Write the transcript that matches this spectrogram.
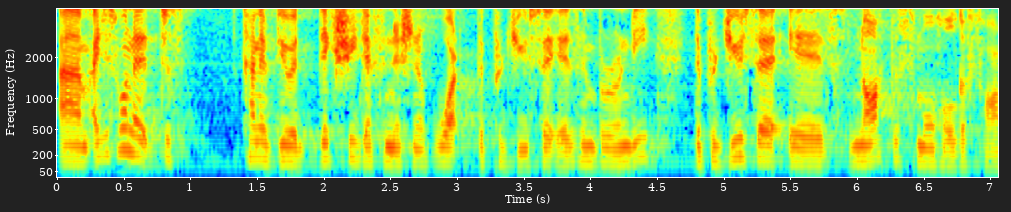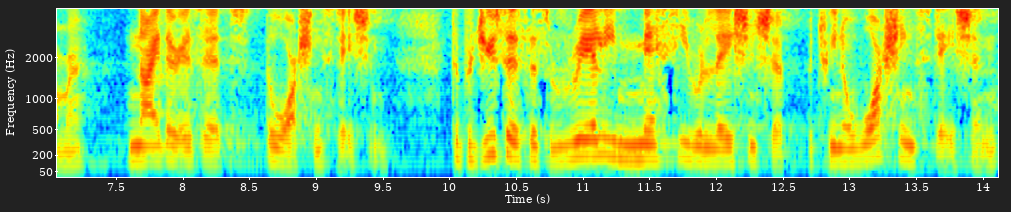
Um, I just want to just kind of do a dictionary definition of what the producer is in Burundi. The producer is not the smallholder farmer, neither is it the washing station. The producer is this really messy relationship between a washing station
